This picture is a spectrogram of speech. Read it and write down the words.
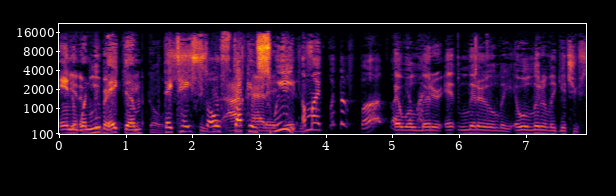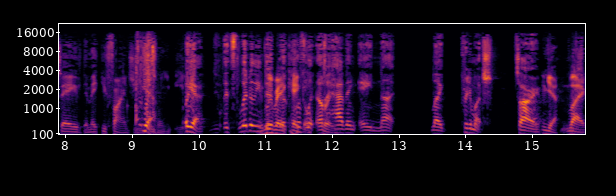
and Yeah, the when you bake them, they taste so stupid. I've fucking had it. sweet. It I'm like, what the fuck? Like, it will I'm like, literally, it literally, it will literally get you saved and make you find Jesus Yeah. when you eat oh, it. Oh yeah, it's literally the, the equivalent of having a nut. Like pretty much. Sorry. Yeah, like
